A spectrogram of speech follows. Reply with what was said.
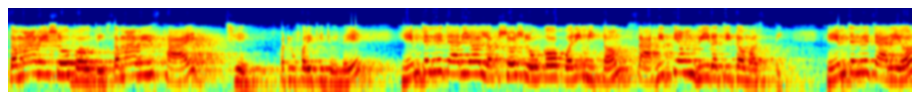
સમાવેશો ભવતી. સમાવેશ થાય છે. આટલું ફરીથી જોઈ લઈએ. હેમચંદ્રાચાર્ય લક્ષ શ્લોક પરિમિતમ સાહિત્યમ વિરચિતમ અસ્તિ હેમચંદ્રાચાર્ય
